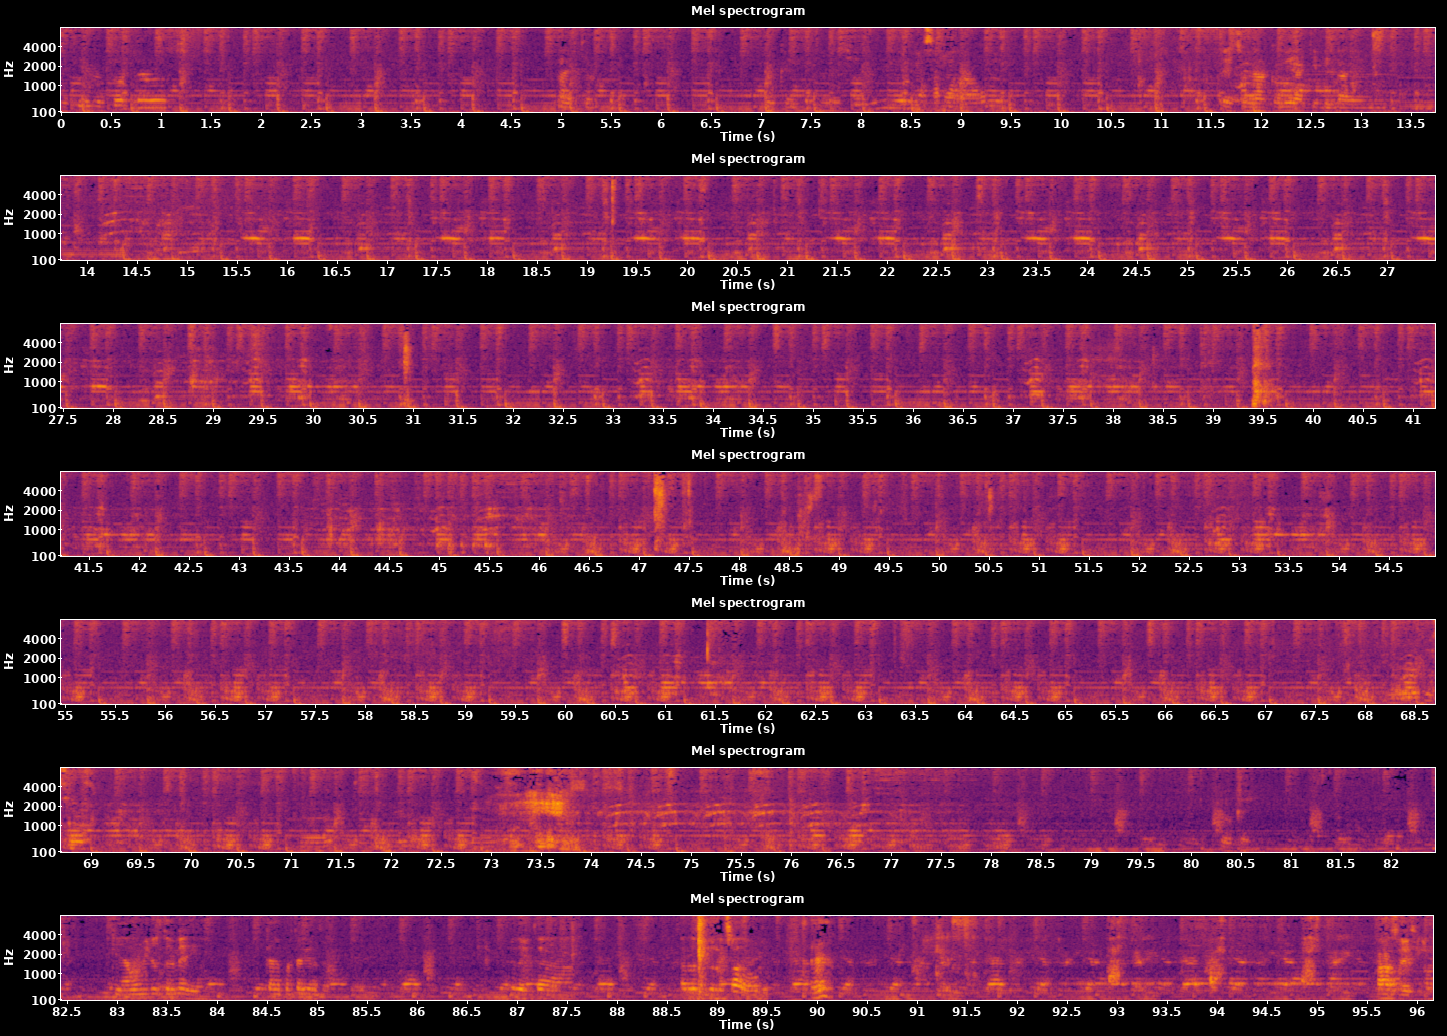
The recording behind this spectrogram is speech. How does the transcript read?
metiendo en todos lados. Ahí está. Ok, Mazamorra, boludo. es una comida típica de ¿Eh? Ah, sí, sí, no.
